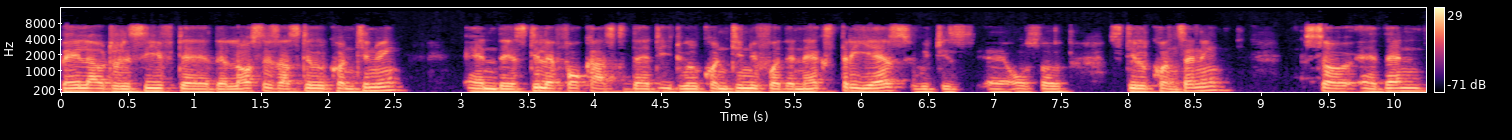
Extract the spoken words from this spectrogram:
bailout received, uh, the losses are still continuing and there's still a forecast that it will continue for the next three years, which is uh, also still concerning. So uh, then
